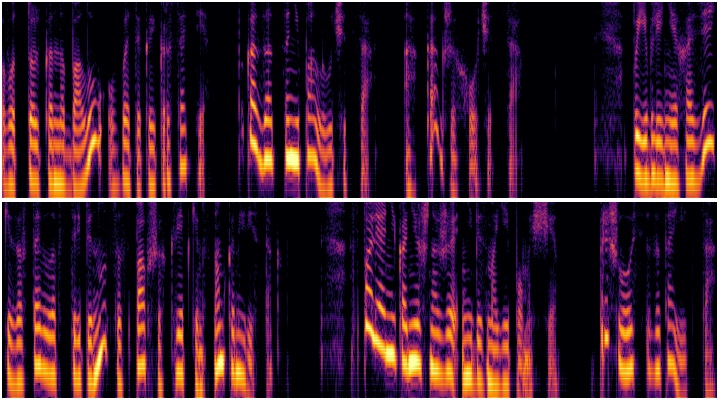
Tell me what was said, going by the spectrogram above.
Вот только на балу в этакой красоте показаться не получится. А как же хочется. Появление хозяйки заставило встрепенуться спавших крепким сном камеристок. Спали они, конечно же, не без моей помощи. Пришлось затаиться.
